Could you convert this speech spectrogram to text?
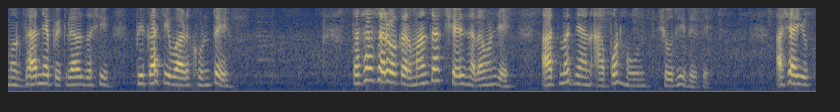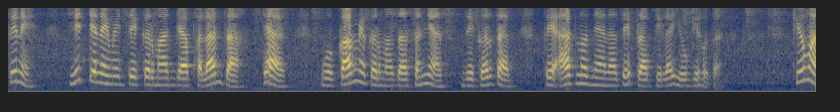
मग धान्य पिकल्यावर जशी पिकाची वाढ खुंटते तसा सर्व कर्मांचा क्षय झाला म्हणजे आत्मज्ञान आपण होऊन शोधी देते अशा युक्तीने नित्य नैमित्य कर्माच्या फलांचा त्याग व काम्य कर्माचा संन्यास जे करतात ते आत्मज्ञानाचे प्राप्तीला योग्य होतात. किंवा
